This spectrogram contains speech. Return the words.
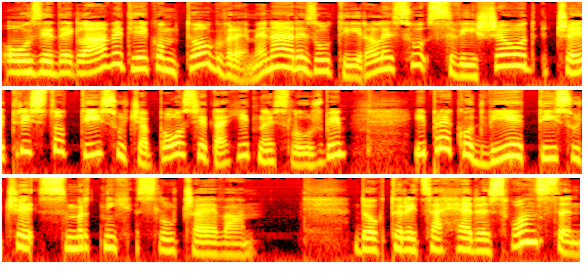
Ozljede glave tijekom tog vremena rezultirale su s više od 400 tisuća posjeta hitnoj službi i preko 2000 smrtnih slučajeva. Doktorica Heather Swanson,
